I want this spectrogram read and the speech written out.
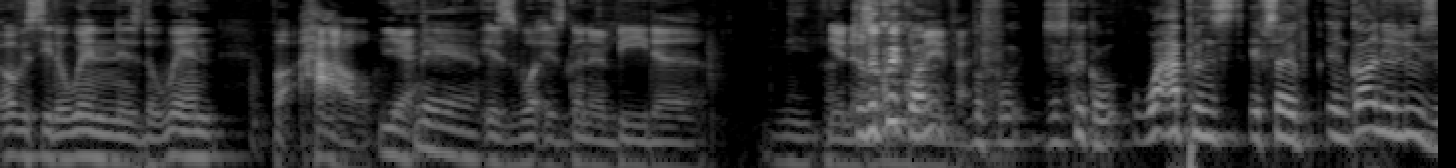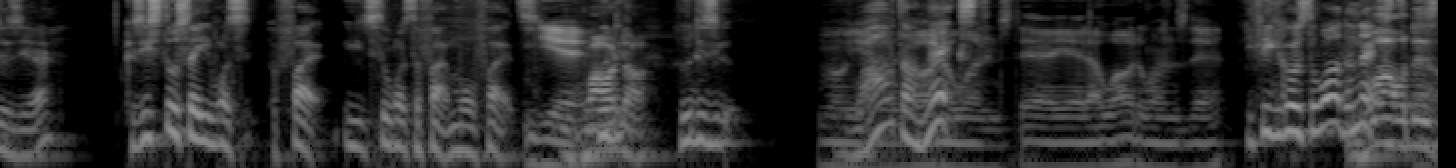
obviously the win is the win, but how Yeah. Yeah. is what is gonna be the you know Just a quick one before. Just a quick one. What happens if so? If Ngannou loses, yeah, because he still say he wants a fight. He still wants to fight more fights. Yeah. Wilder. Who does he? Well, yeah, Wilder the Wilder next? one's there. Yeah, that Wilder one's there. You think he goes to Wilder next? Wilder's,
